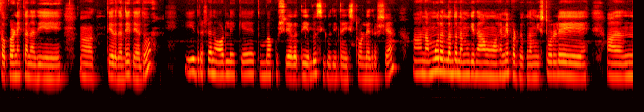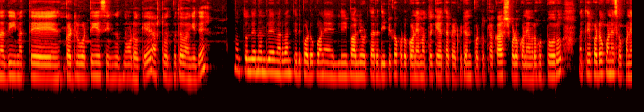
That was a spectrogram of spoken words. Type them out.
ಸೌಪರ್ಣಿಕ ನದಿ ತೀರದಲ್ಲಿ ಇದೆ ಅದು. ಈ ದೃಶ್ಯ ನೋಡಲಿಕ್ಕೆ ತುಂಬ ಖುಷಿಯಾಗುತ್ತೆ ಎಲ್ಲೂ ಸಿಗೋದಿಲ್ಲ ಇಷ್ಟು ಒಳ್ಳೆಯ ದೃಶ್ಯ. ನಮ್ಮೂರಲ್ಲಂತೂ ನಮಗೆ ನಾವು ಹೆಮ್ಮೆ ಪಡಬೇಕು, ನಮ್ಗೆ ಇಷ್ಟು ಒಳ್ಳೆ ನದಿ ಮತ್ತು ಕಡಲು ಒಟ್ಟಿಗೆ ಸಿಗೋದು ನೋಡೋಕ್ಕೆ ಅಷ್ಟು ಅದ್ಭುತವಾಗಿದೆ. ಮತ್ತೊಂದೇನೆಂದರೆ ಮರವಂತಿಯಲ್ಲಿ ಪಡುಕೋಣೆಯಲ್ಲಿ ಬಾಲಿವುಡ್ ತಾರೆ ದೀಪಿಕಾ ಪಡುಕೋಣೆ ಮತ್ತು ಖ್ಯಾತ ಬ್ಯಾಡ್ಮಿಂಟನ್ ಪಟ್ಟು ಪ್ರಕಾಶ್ ಪಡುಕೋಣೆ ಅವರ ಹುಟ್ಟೂರು. ಮತ್ತು ಪಡುಕೋಣೆ ಸೊಪ್ಪಣೆ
